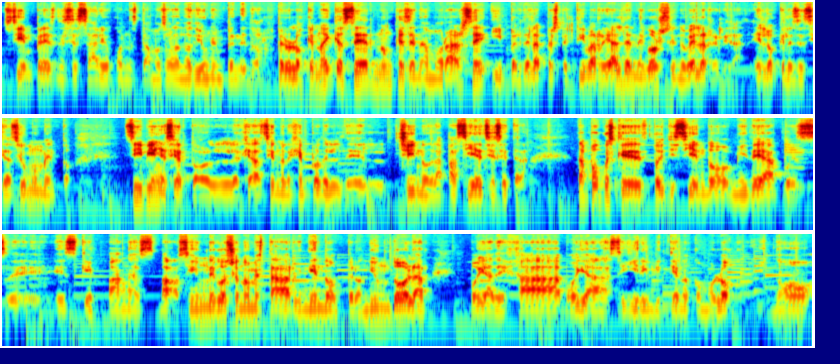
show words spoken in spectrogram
siempre es necesario cuando estamos hablando de un emprendedor, pero lo que no hay que hacer nunca es enamorarse y perder la perspectiva real del negocio y no ver la realidad. Es lo que les decía hace un momento. Sí, bien es cierto, haciendo el ejemplo del, chino, de la paciencia, etc. Tampoco es que estoy diciendo, mi idea pues eh, es que van a, si un negocio no me está rindiendo, pero ni un dólar, voy a dejar, voy a seguir invirtiendo como loco y no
